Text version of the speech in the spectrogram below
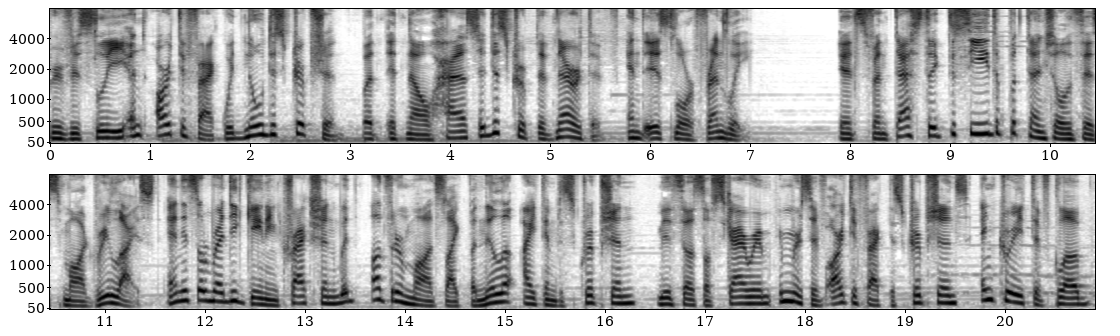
Previously an artifact with no description, but it now has a descriptive narrative and is lore friendly. It's fantastic to see the potential of this mod realized, and it's already gaining traction with other mods like Vanilla Item Description, Mythos of Skyrim Immersive Artifact Descriptions, and Creative Club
